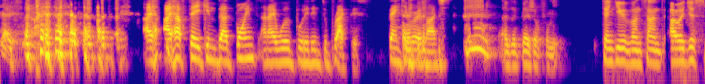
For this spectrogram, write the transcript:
yes. I, I have taken that point and I will put it into practice. Thank you very much. As a pleasure for me. Thank you, Vincent. I was just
